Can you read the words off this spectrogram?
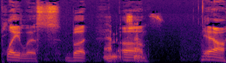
playlists. But that makes um, sense. yeah,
